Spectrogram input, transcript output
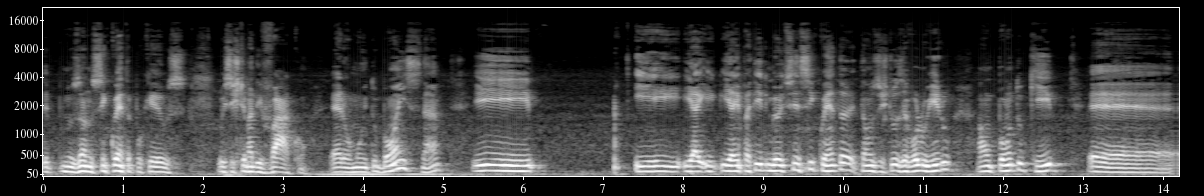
de, nos anos 50 porque os os sistemas de vácuo eram muito bons, né? E, e, e, aí, e aí, a partir de 1850, então os estudos evoluíram a um ponto que, é,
